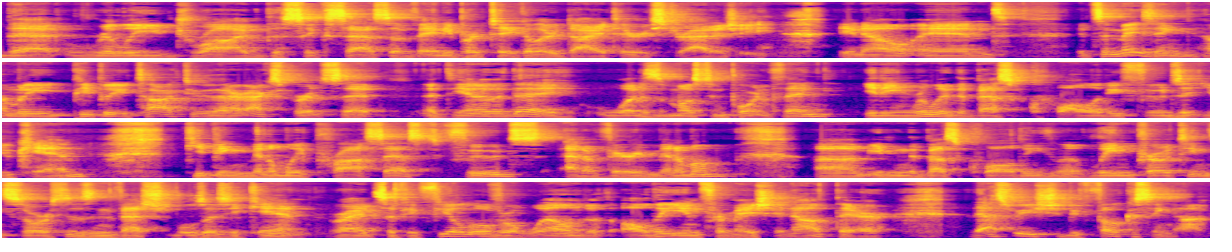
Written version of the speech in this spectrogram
that really drive the success of any particular dietary strategy, you know? And it's amazing how many people you talk to that are experts that at the end of the day, what is the most important thing? Eating really the best quality foods that you can, keeping minimally processed foods at a very minimum, um, eating the best quality you know, lean protein sources and vegetables as you can, right? So if you feel overwhelmed with all the information out there, that's what you should be focusing on,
